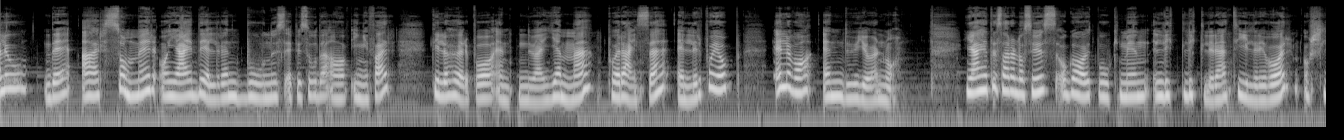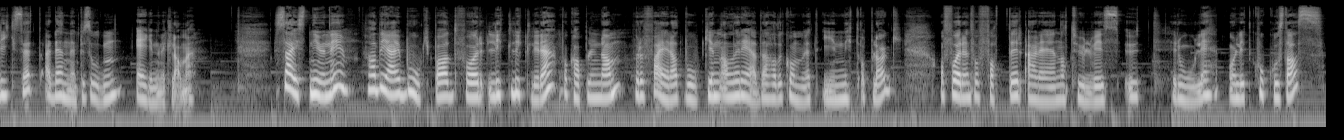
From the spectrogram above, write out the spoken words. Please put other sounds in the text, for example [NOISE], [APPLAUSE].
Hallo, det er sommer, og jeg deler en bonusepisode av Ingefær til å høre på enten du er hjemme, på reise eller på jobb, eller hva enn du gjør nå. Jeg heter Sara Lossius og ga ut boken min Litt lykkeligere tidligere i vår, og slik sett er denne episoden egenreklame. 16.6 hadde jeg bokbad for Litt lykkeligere på Cappelen Dam for å feire at boken allerede hadde kommet i nytt opplag. Og for en forfatter er det naturligvis utrolig og litt ko-ko stas.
